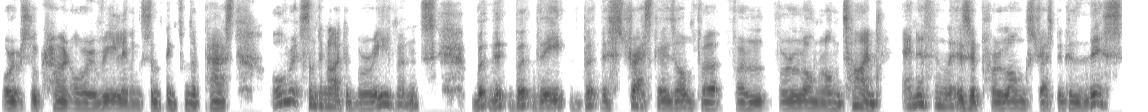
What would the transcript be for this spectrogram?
or it's recurrent, or reliving something from the past, or it's something like a bereavement, but the but the but the stress goes on for for for a long, long time. Anything that is a prolonged stress, because this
